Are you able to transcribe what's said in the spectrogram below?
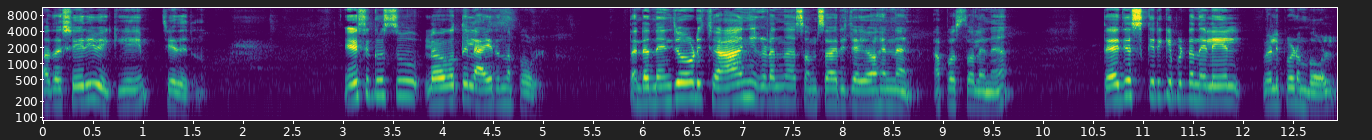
അത് ശരിവെക്കുകയും ചെയ്തിരുന്നു. യേശുക്രിസ്തു ലോകത്തിലായിരുന്നപ്പോൾ തന്റെ നെഞ്ചോട് ചാഞ്ഞു കിടന്ന് സംസാരിച്ച യോഹന്നാൻ അപ്പസ്തോലന് തേജസ്കരിക്കപ്പെട്ട നിലയിൽ വെളിപ്പെടുമ്പോൾ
